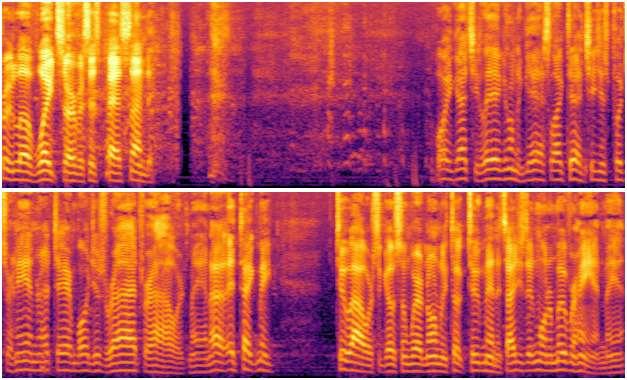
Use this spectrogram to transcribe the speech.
true love wait service this past Sunday. Boy, you got your leg on the gas like that, and she just puts her hand right there, and boy, just ride for hours, man. I, it'd take me two hours to go somewhere. It normally took two minutes. I just didn't want to move her hand, man.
